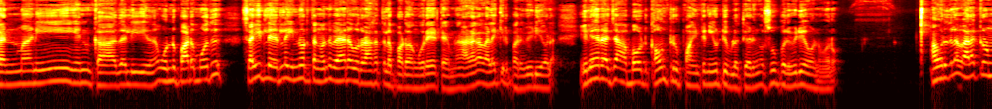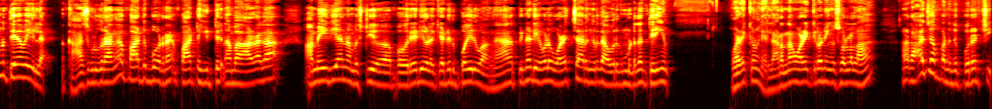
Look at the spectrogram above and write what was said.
கண்மணி என் காதலி ஒன்று பாடும்போது சைடில் இருல இன்னொருத்தங்க வந்து வேறு ஒரு ராகத்தில் பாடுவாங்க ஒரே டைமில் அழகாக விளக்கியிருப்பார் வீடியோவில் இளையராஜா அபவுட் கவுண்டர் பாயிண்ட்டுன்னு யூடியூப்பில் தேடுங்க ஒரு சூப்பர் வீடியோ ஒன்று வரும். அவர் இதெல்லாம் விளக்கணும்னு தேவையில்லை. காசு கொடுக்குறாங்க பாட்டு போடுறேன் பாட்டு ஹிட்டு நம்ம அழகாக அமைதியாக நம்ம ஸ்டீ இப்போ ரேடியோவில் கேட்டுட்டு போயிடுவாங்க ஆனால் பின்னாடி எவ்வளோ உழைச்சாருங்கிறது அவருக்கு மட்டும் தான் தெரியும். உழைக்கணும். எல்லாரும் தான் உழைக்கிறோம் நீங்கள் சொல்லலாம். ஆனால் ராஜா பண்ணது புரட்சி.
